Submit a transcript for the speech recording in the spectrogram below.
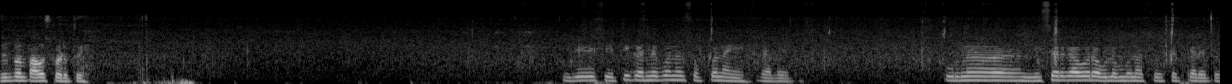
अजून पण पाऊस पडतोय. म्हणजे शेती करणे पण सोपं नाही झालं आता. पूर्ण निसर्गावर अवलंबून असतो शेतकऱ्याचं.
